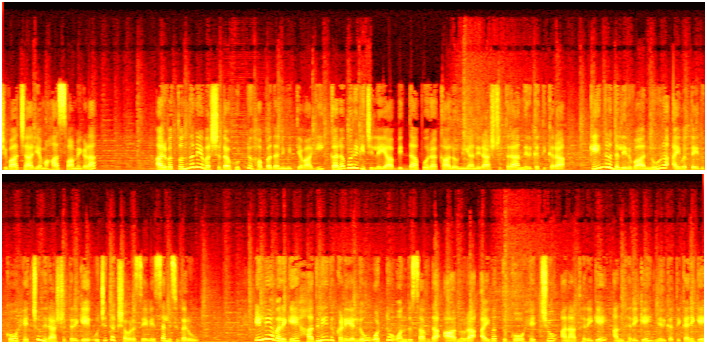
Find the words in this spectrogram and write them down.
ಶಿವಾಚಾರ್ಯ ಮಹಾಸ್ವಾಮಿಗಳ ಅರವತ್ತೊಂದನೇ ವರ್ಷದ ಹುಟ್ಟುಹಬ್ಬದ ನಿಮಿತ್ತವಾಗಿ ಕಲಬುರಗಿ ಜಿಲ್ಲೆಯ ಬಿದ್ದಾಪುರ ಕಾಲೋನಿಯ ನಿರಾಶ್ರಿತರ ನಿರ್ಗತಿಕರ ಕೇಂದ್ರದಲ್ಲಿರುವ ನೂರ ಐವತ್ತೈದಕ್ಕೂ ಹೆಚ್ಚು ನಿರಾಶ್ರಿತರಿಗೆ ಉಚಿತ ಕ್ಷೌರ ಸೇವೆ ಸಲ್ಲಿಸಿದರು. ಇಲ್ಲಿಯವರೆಗೆ ಹದಿನೈದು ಕಡೆಯಲ್ಲೂ ಒಟ್ಟು ಒಂದು ಸಾವಿರದ ಆರುನೂರ ಐವತ್ತಕ್ಕೂ ಹೆಚ್ಚು ಅನಾಥರಿಗೆ, ಅಂಧರಿಗೆ, ನಿರ್ಗತಿಕರಿಗೆ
